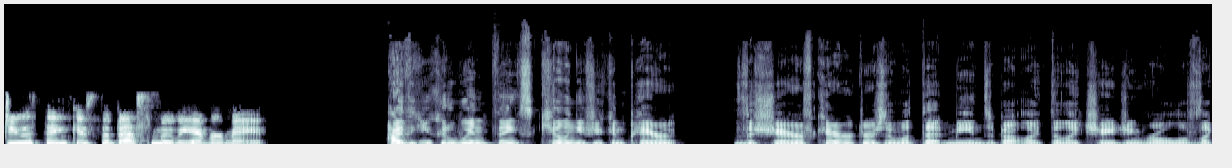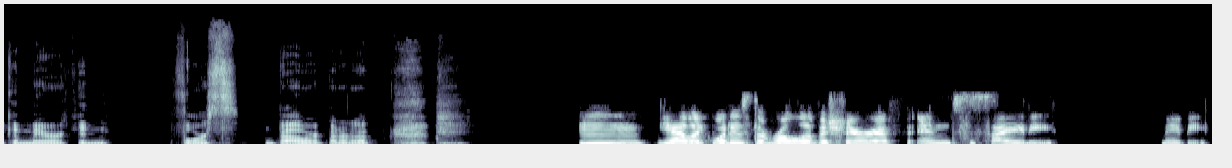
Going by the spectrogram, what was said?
do think is the best movie ever made. I think you could win Thanksgiving if you compare the sheriff characters and what that means about like the like changing role of like American force and power. I don't know. Mm, yeah, like what is the role of a sheriff in society? Maybe.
